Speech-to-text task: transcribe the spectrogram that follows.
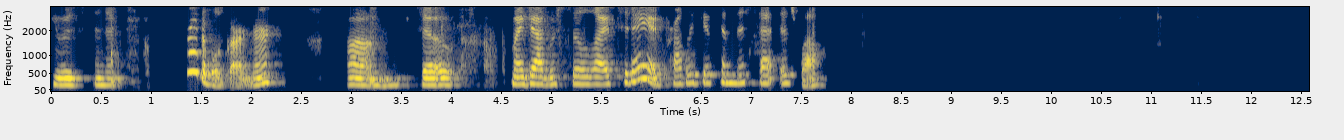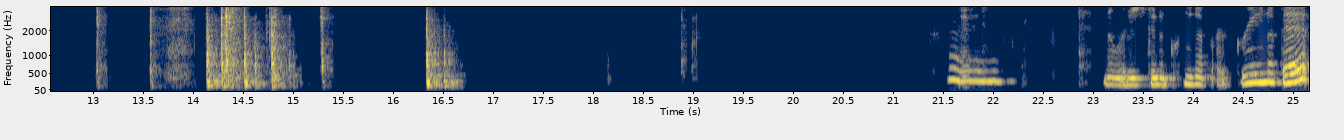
He was an incredible gardener. Um, so my dad was still alive today, I'd probably give him this set as well. Okay. Now we're just going to clean up our green a bit.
